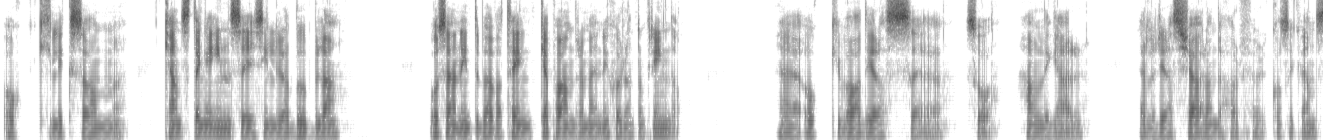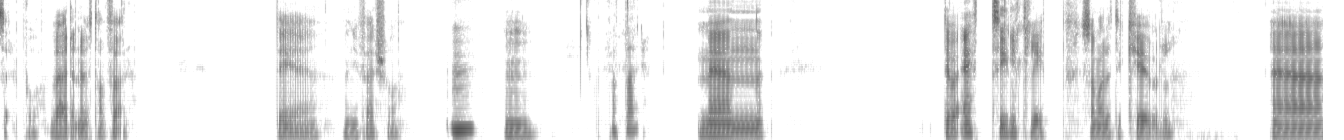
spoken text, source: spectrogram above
och liksom kan stänga in sig i sin lilla bubbla och sen inte behöva tänka på andra människor runt omkring dem. Eh, och vad deras eh, så, handlingar eller deras körande har för konsekvenser på världen utanför. Det är ungefär så. Mm, Mm. fattar. Men det var ett till klipp som var lite kul. Eh,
